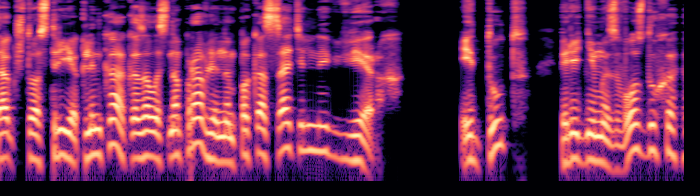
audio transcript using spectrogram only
так что острие клинка оказалось направленным по касательной вверх. И тут перед ним из воздуха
